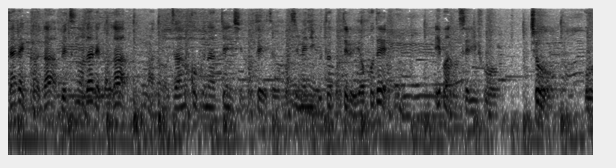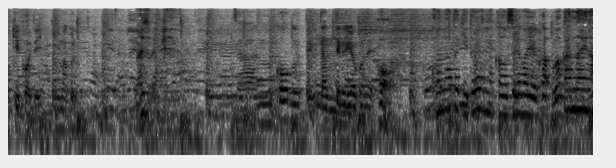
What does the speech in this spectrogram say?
誰かが別の誰かがあの残酷な天使のテーゼを真面目に歌ってる横でエヴァのセリフを超大きい声で言いまくる。何それ？残酷って歌ってる横で、んはこんな時どんな顔すればいいか分かんないの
